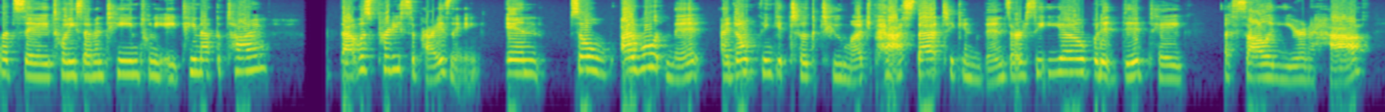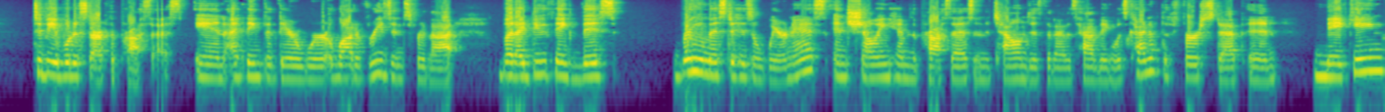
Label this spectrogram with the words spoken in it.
let's say 2017, 2018 at the time, that was pretty surprising. And so I will admit, I don't think it took too much past that to convince our CEO, but it did take a solid year and a half to be able to start the process. And I think that there were a lot of reasons for that, but I do think this bringing this to his awareness and showing him the process and the challenges that I was having was kind of the first step in making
